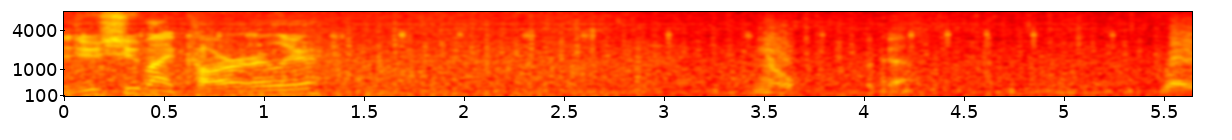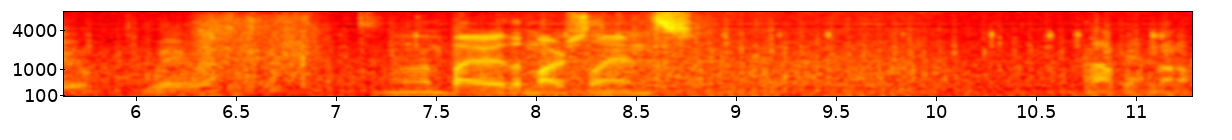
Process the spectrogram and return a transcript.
Did you shoot my car earlier? Nope. Okay. Where, where, where? Um, by the marshlands. Ah, okay, no, no.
